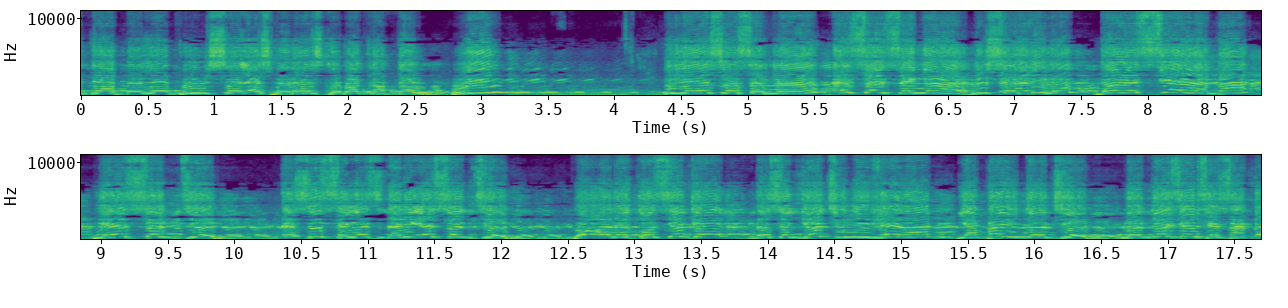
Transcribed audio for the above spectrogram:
été appelés pour une seule espérance de votre appel. Oui, il y a un seul Seigneur, un seul Seigneur. Nous sommes dans le ciel là-bas, il y a un seul Dieu. Un seul Seigneur, c'est-à-dire un seul Dieu. Donc on est conscient que dans ce grand univers-là, il n'y a pas eu de Dieu. Le deuxième, c'est Satan,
